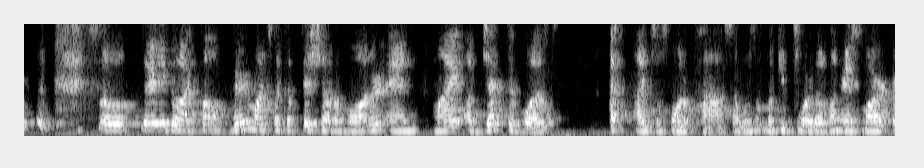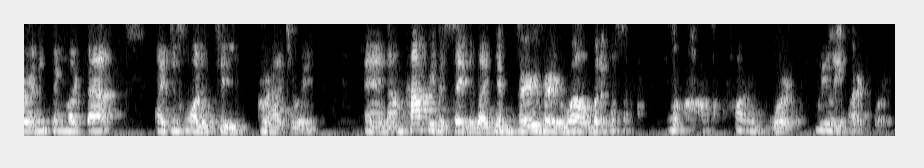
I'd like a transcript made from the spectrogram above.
so there you go. I felt very much like a fish out of water. And my objective was I, I just want to pass. I wasn't looking for the highest mark or anything like that. I just wanted to graduate. And I'm happy to say that I did very, very well, but it was a lot of hard work, really hard work.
